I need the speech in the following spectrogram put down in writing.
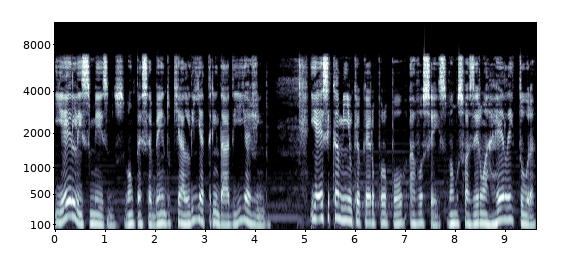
e eles mesmos vão percebendo que ali a Trindade ia agindo. E é esse caminho que eu quero propor a vocês. Vamos fazer uma releitura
